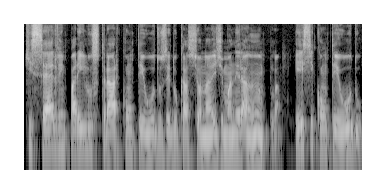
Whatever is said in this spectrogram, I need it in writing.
que servem para ilustrar conteúdos educacionais de maneira ampla. Esse conteúdo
